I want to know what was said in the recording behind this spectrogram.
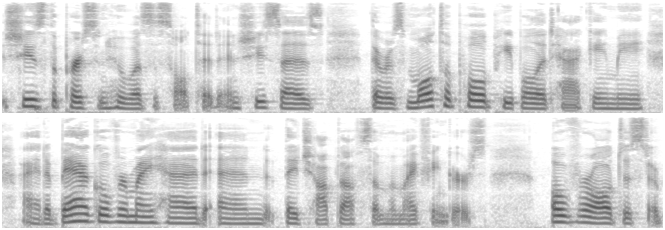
she's the person who was assaulted and she says there was multiple people attacking me. I had a bag over my head and they chopped off some of my fingers. Overall just a,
